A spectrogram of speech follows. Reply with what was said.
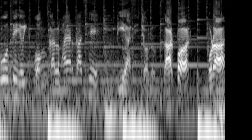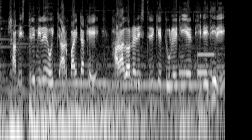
কুয়োতে ওই কঙ্কাল ভাইয়ার কাছে দিয়ে আসি চলো। তারপর ওরা স্বামী স্ত্রী মিলে ওই চারপাইটাকে হারাধনের স্ত্রীকে তুলে নিয়ে ধীরে ধীরে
